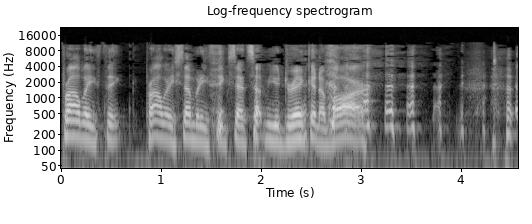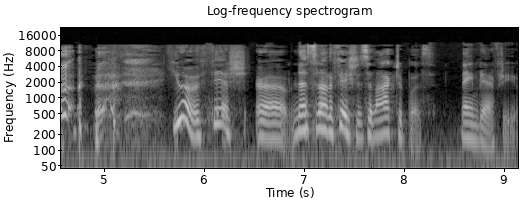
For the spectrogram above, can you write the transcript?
probably think probably somebody thinks that's something you drink in a bar. You have a fish. Uh, that's not a fish. It's an octopus named after you.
